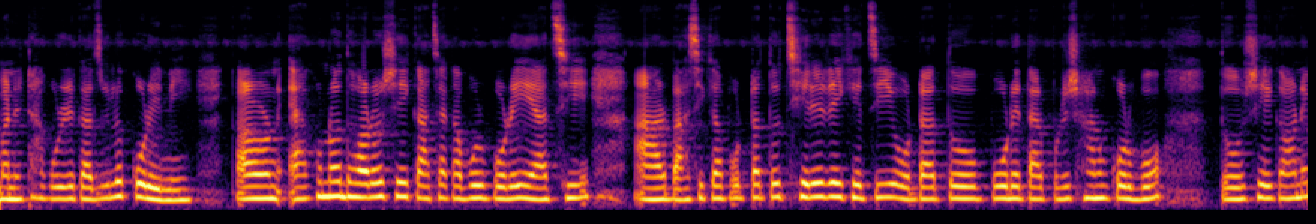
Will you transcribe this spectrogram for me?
মানে ঠাকুরের কাজগুলো করে নিই। কারণ এখনও ধরো সেই কাঁচা কাপড় পরেই আছি। আর বাসি কাপড়টা তো ছেড়ে রেখেছি, ওটা তো পরে তারপরে স্নান করব। তো সেই কারণে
